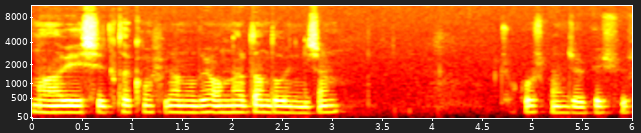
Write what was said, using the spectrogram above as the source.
mavi yeşil takım falan oluyor. Onlardan da oynayacağım. Hoş bence 500.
